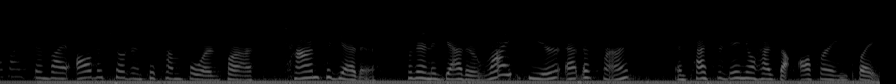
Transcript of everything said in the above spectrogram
I'd like to invite all the children to come forward for our time together. We're going to gather right here at the front, and Pastor Daniel has the offering plate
